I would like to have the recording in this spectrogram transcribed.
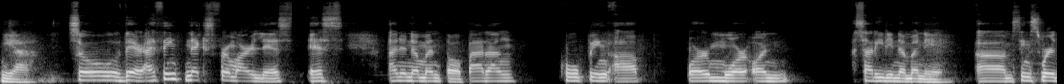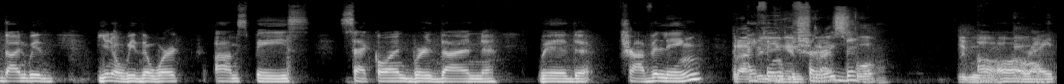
Yeah. So there, I think next from our list is ano naman to, parang coping up or more on sarili naman eh. Um, since we're done with, you know, with the work um, space, second, we're done with traveling. I Traveling think and third. transpo. Oo, Oo. right.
